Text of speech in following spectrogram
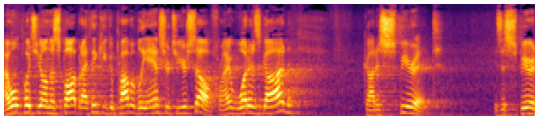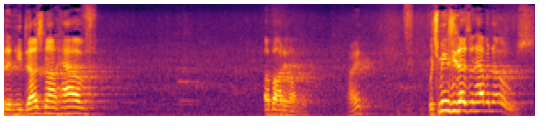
I won't put you on the spot, but I think you could probably answer to yourself, right? What is God? God is spirit. Is a spirit, and he does not have a body like it. Right? Which means he doesn't have a nose.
